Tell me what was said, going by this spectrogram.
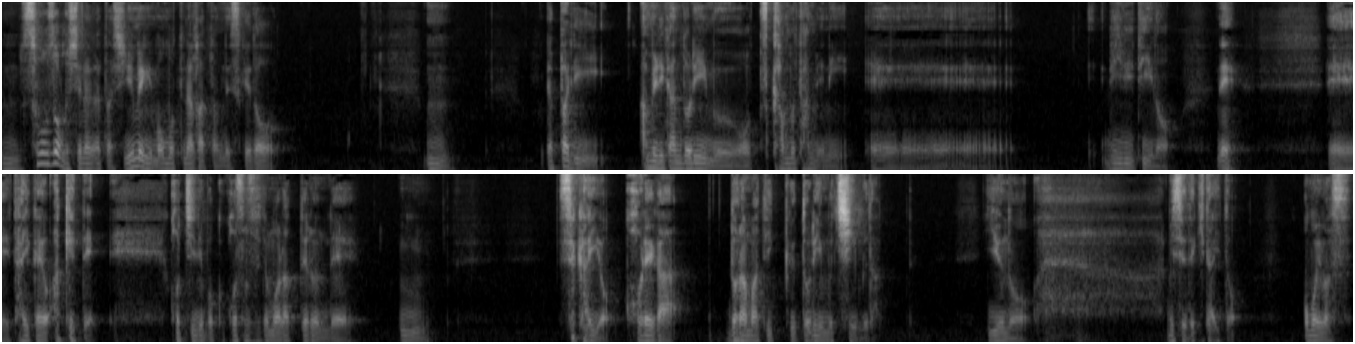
うん、想像もしてなかったし夢にも思ってなかったんですけど、うん、やっぱりアメリカンドリームをつかむために、えー、DDT のね、えー、大会を開けてこっちに僕来させてもらってるんで、うん、世界をこれがドラマティックドリームチームだっていうのを見せていきたいと思います。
